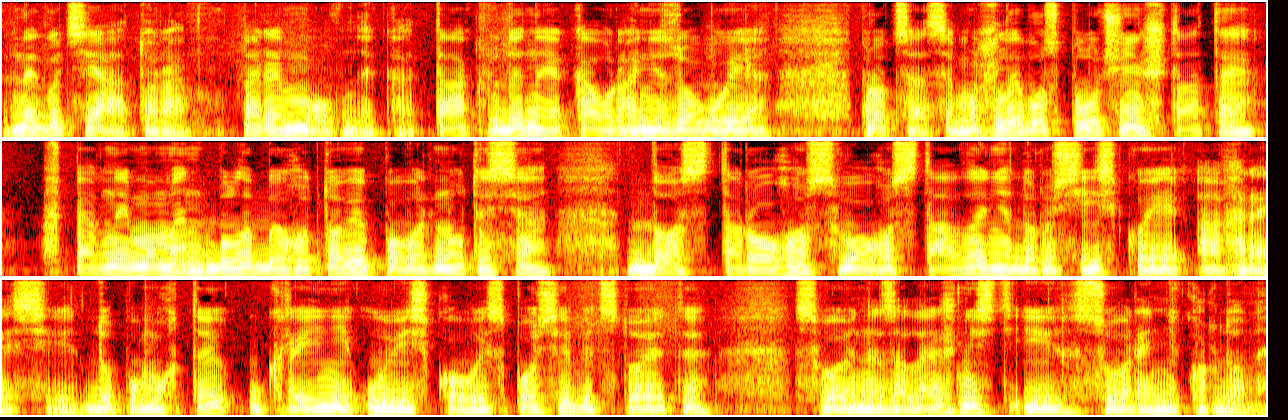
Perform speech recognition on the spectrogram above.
негоціатора, перемовника, так людина, яка організовує процеси. Можливо, Сполучені Штати в певний момент були би готові повернутися до старого свого ставлення до російської агресії, допомогти Україні у військовий спосіб відстояти свою незалежність і суверенні кордони.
